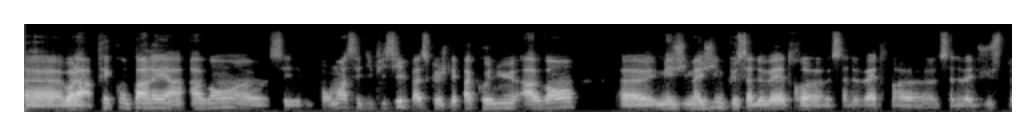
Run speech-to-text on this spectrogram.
Euh, voilà, après, comparé à avant, euh, pour moi, c'est difficile parce que je ne l'ai pas connu avant, euh, mais j'imagine que ça devait être, ça devait être, ça devait être juste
